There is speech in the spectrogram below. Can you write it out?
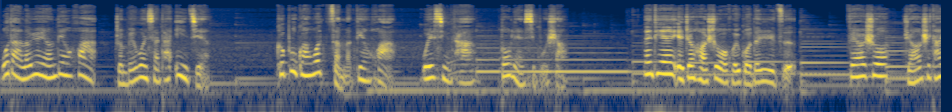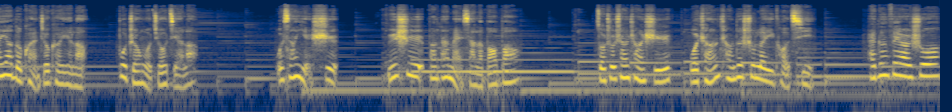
我打了岳阳电话，准备问下他意见，可不管我怎么电话、微信他都联系不上。那天也正好是我回国的日子，菲儿说只要是他要的款就可以了，不准我纠结了。我想也是，于是帮他买下了包包。走出商场时，我长长的舒了一口气。还跟菲儿说，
